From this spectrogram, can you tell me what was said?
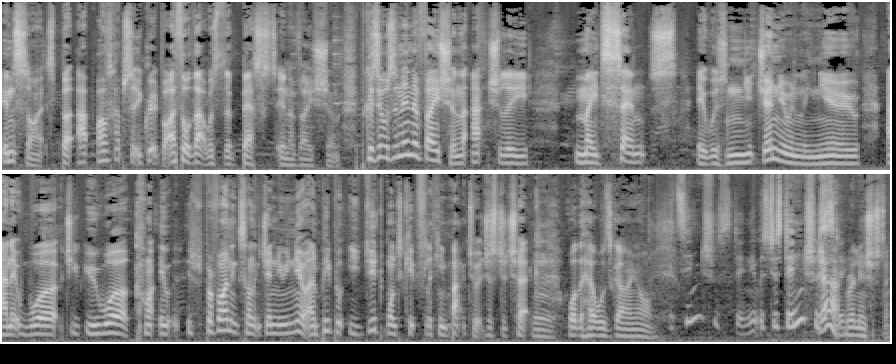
insights. But I, I was absolutely gripped. But I thought that was the best innovation because it was an innovation that actually made sense. It was new, genuinely new, and it worked. You, you were it was providing something genuinely new, and people you did want to keep flicking back to it just to check what the hell was going on. it's interesting. It was just interesting. Yeah, interesting. really interesting.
